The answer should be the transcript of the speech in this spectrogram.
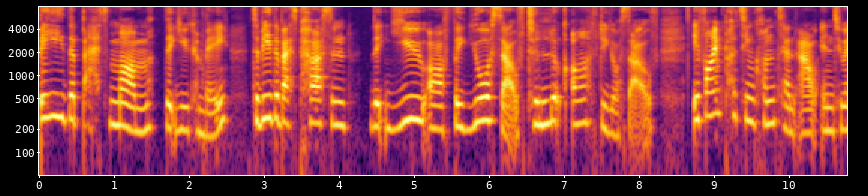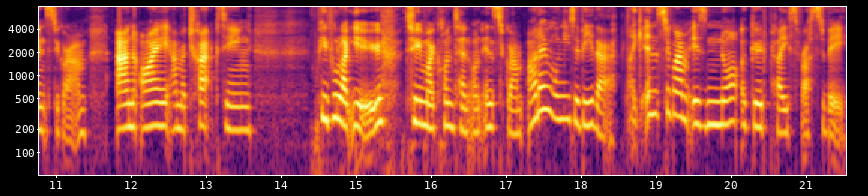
be the best mum that you can be, to be the best person that you are for yourself, to look after yourself. If I'm putting content out into Instagram and I am attracting people like you to my content on Instagram, I don't want you to be there. Like, Instagram is not a good place for us to be.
